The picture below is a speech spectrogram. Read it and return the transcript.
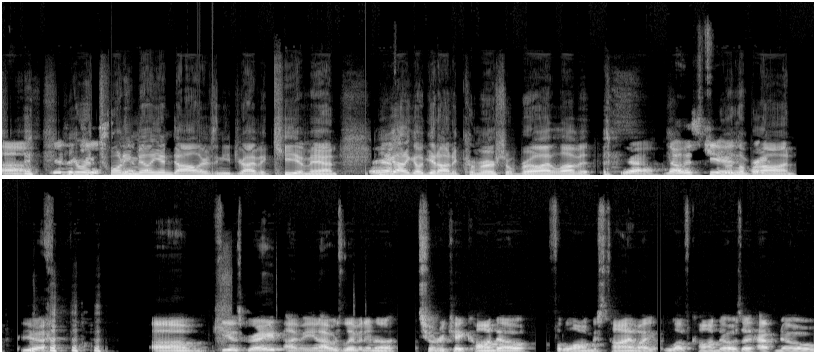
Um, You're worth twenty million dollars and you drive a Kia, man. Yeah. You got to go get on a commercial, bro. I love it. Yeah, no, this Kia. You and LeBron. Great. Yeah, um, Kia's great. I mean, I was living in a 200k condo for the longest time. I love condos. I have no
